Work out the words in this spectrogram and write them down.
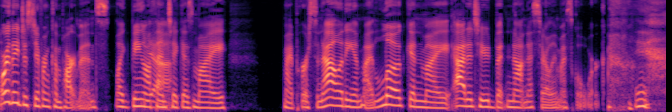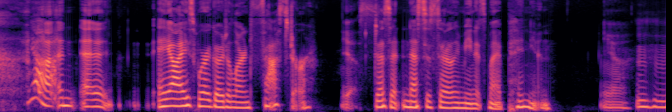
or are they just different compartments? Like being Yeah. authentic is my my personality and my look and my attitude, but not necessarily my schoolwork. yeah, and uh, AI is where I go to learn faster. yes. Doesn't necessarily mean it's my opinion. Yeah. mm-hmm.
